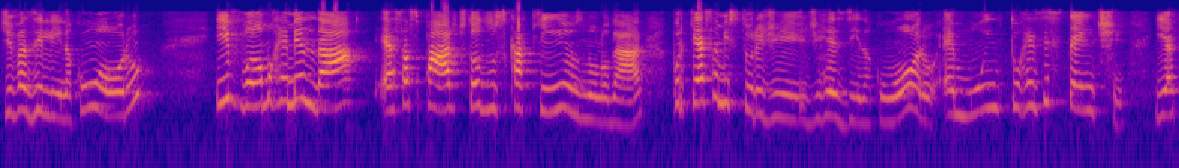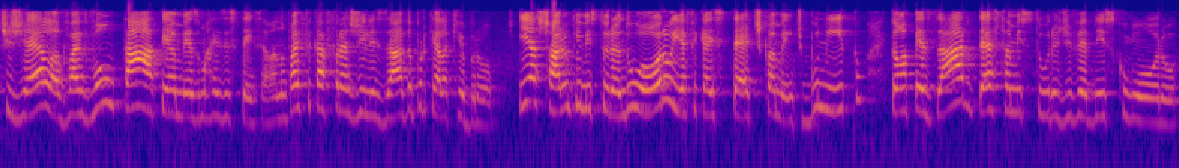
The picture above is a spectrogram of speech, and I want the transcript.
de vaselina com ouro e vamos remendar essas partes, todos os caquinhos no lugar, porque essa mistura de, de, resina com ouro é muito resistente e a tigela vai voltar a ter a mesma resistência, ela não vai ficar fragilizada porque ela quebrou. E acharam que misturando o ouro ia ficar esteticamente bonito, então apesar dessa mistura de verniz com ouro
